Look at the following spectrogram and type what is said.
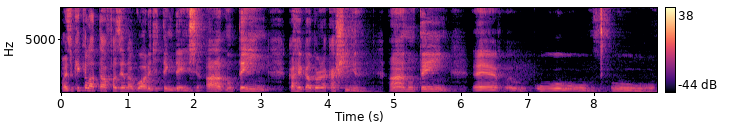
Mas o que, que ela está fazendo agora de tendência? Ah, não tem carregador na caixinha. Ah, não tem é, o, o,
